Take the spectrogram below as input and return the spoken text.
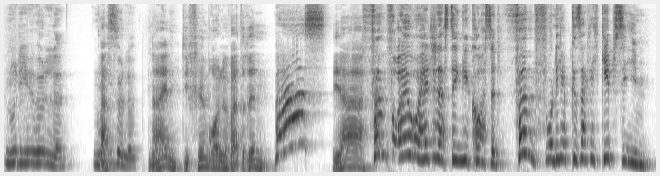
Nur die Hülle. Nur Was? die Hülle. Nein, die Filmrolle war drin. Was? Ja. Fünf Euro hätte das Ding gekostet. Fünf. Und ich habe gesagt, ich gebe sie ihm.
